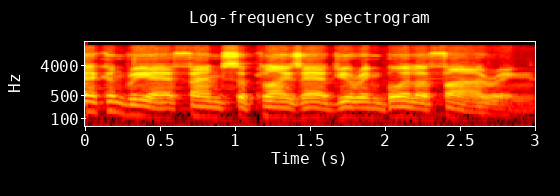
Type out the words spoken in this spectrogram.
Secondary air fan supplies air during boiler firing.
